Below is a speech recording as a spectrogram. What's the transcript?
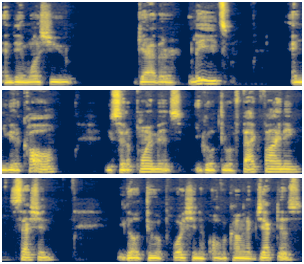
And then once you gather leads and you get a call, you set appointments, you go through a fact finding session, you go through a portion of overcoming objectives,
